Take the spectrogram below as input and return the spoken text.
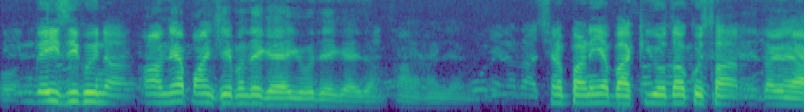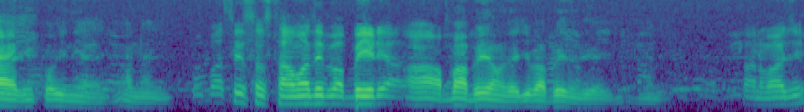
ਟੀਮ ਗਈ ਸੀ ਕੋਈ ਨਾਲ? ਆਨੇ ਪੰਜ ਛੇ ਬੰਦੇ ਗਏ ਸੀ ਉਹ ਦੇ ਗਏ ਤਾਂ ਹਾਂ ਹਾਂਜੀ ਜਿਹੜਾ ਰਾਸ਼ਨ ਪਾਣੀ ਆ ਬਾਕੀ ਉਹਦਾ ਕੋਈ ਸਾਰ ਨਹੀਂ? ਨਹੀਂ ਆਇਆ ਜੀ ਕੋਈ ਨਹੀਂ ਆਇਆ ਆਨਾ ਜੀ। ਉਹ ਬਸ ਇਹ ਸੰਸਥਾਵਾਂ ਦੇ ਬਾਬੇ ਜਿਹੜੇ ਆ। ਆ ਬਾਬੇ ਆਉਂਦੇ ਜੀ ਬਾਬੇ ਦਿੰਦੇ ਆ ਜੀ ਹਾਂਜੀ ਧੰਨਵਾਦ ਜੀ।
